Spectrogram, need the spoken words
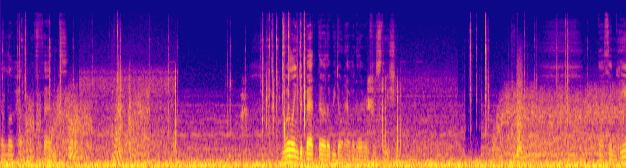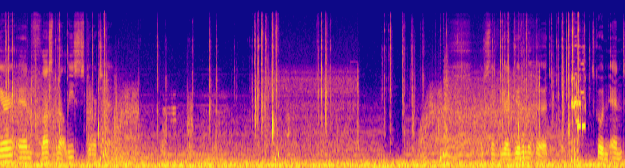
I love having a vent. willing to bet, though, that we don't have another infestation. Nothing here, and last but not least, door 10. Looks like we are good in the hood. Let's go ahead and end.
